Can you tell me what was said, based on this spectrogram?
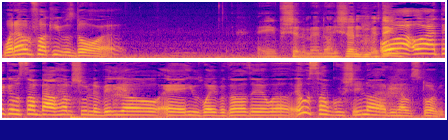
whatever the fuck he was doing, He shouldn't have been doing. He shouldn't. If they, or or I think it was something about him shooting a video and he was waving guns in. Well, it was some good shit. You know, I be having stories.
